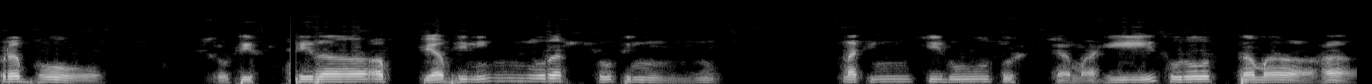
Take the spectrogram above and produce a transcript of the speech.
प्रभो श्रुतिस्थिरा अप्यभिनिन्युरश्रुतिम् न किञ्चिदूतुश्च महीसुरोत्तमाः।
